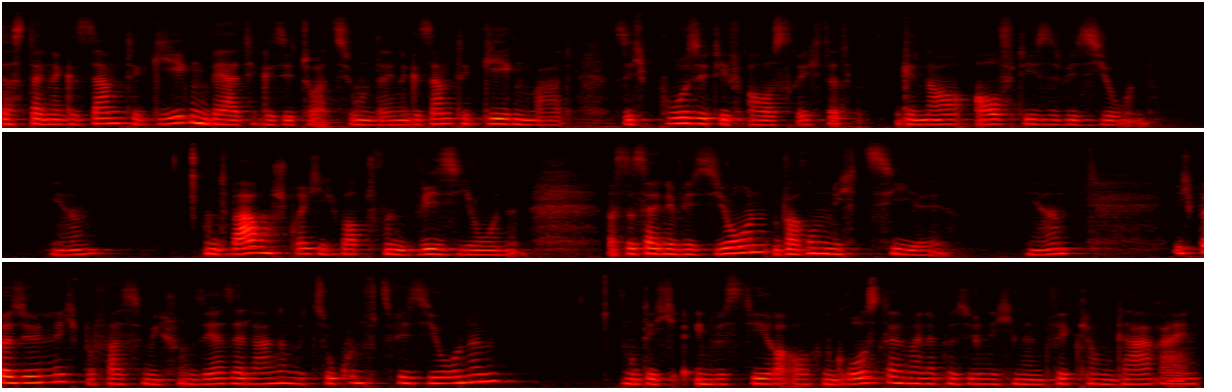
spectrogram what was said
dass deine gesamte gegenwärtige Situation, deine gesamte Gegenwart sich positiv ausrichtet, genau auf diese Vision. Ja? Und warum spreche ich überhaupt von Visionen? Was ist eine Vision? Warum nicht Ziel? Ja? Ich persönlich befasse mich schon sehr, sehr lange mit Zukunftsvisionen und ich investiere auch einen Großteil meiner persönlichen Entwicklung da rein,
